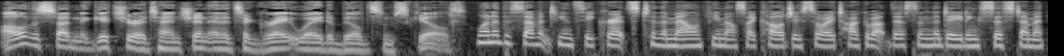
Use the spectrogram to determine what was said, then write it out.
all of a sudden it gets your attention, and it's a great way to build some skills. One of the 17 secrets to the male and female psychology. So I talk about this in the dating system. And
